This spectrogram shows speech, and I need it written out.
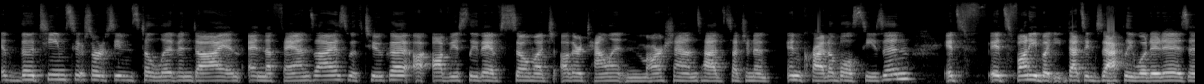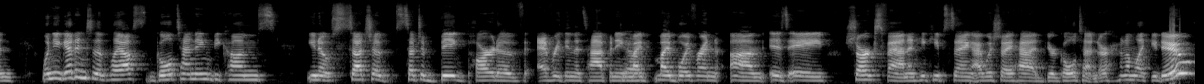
the team sort of seems to live and die in, in the fans' eyes with Tuukka. Obviously, they have so much other talent, and Marchand's had such an incredible season. It's it's funny, but that's exactly what it is. And when you get into the playoffs, goaltending becomes you know such a such a big part of everything that's happening. Yeah. My my boyfriend um, is a Sharks fan, and he keeps saying, "I wish I had your goaltender," and I'm like, "You do?"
